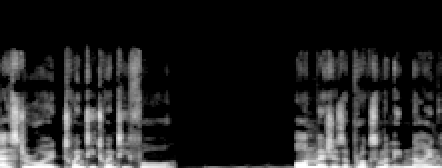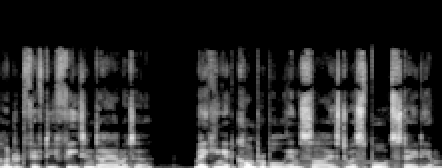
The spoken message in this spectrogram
Asteroid 2024 ON measures approximately 950 feet in diameter, making it comparable in size to a sports stadium.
